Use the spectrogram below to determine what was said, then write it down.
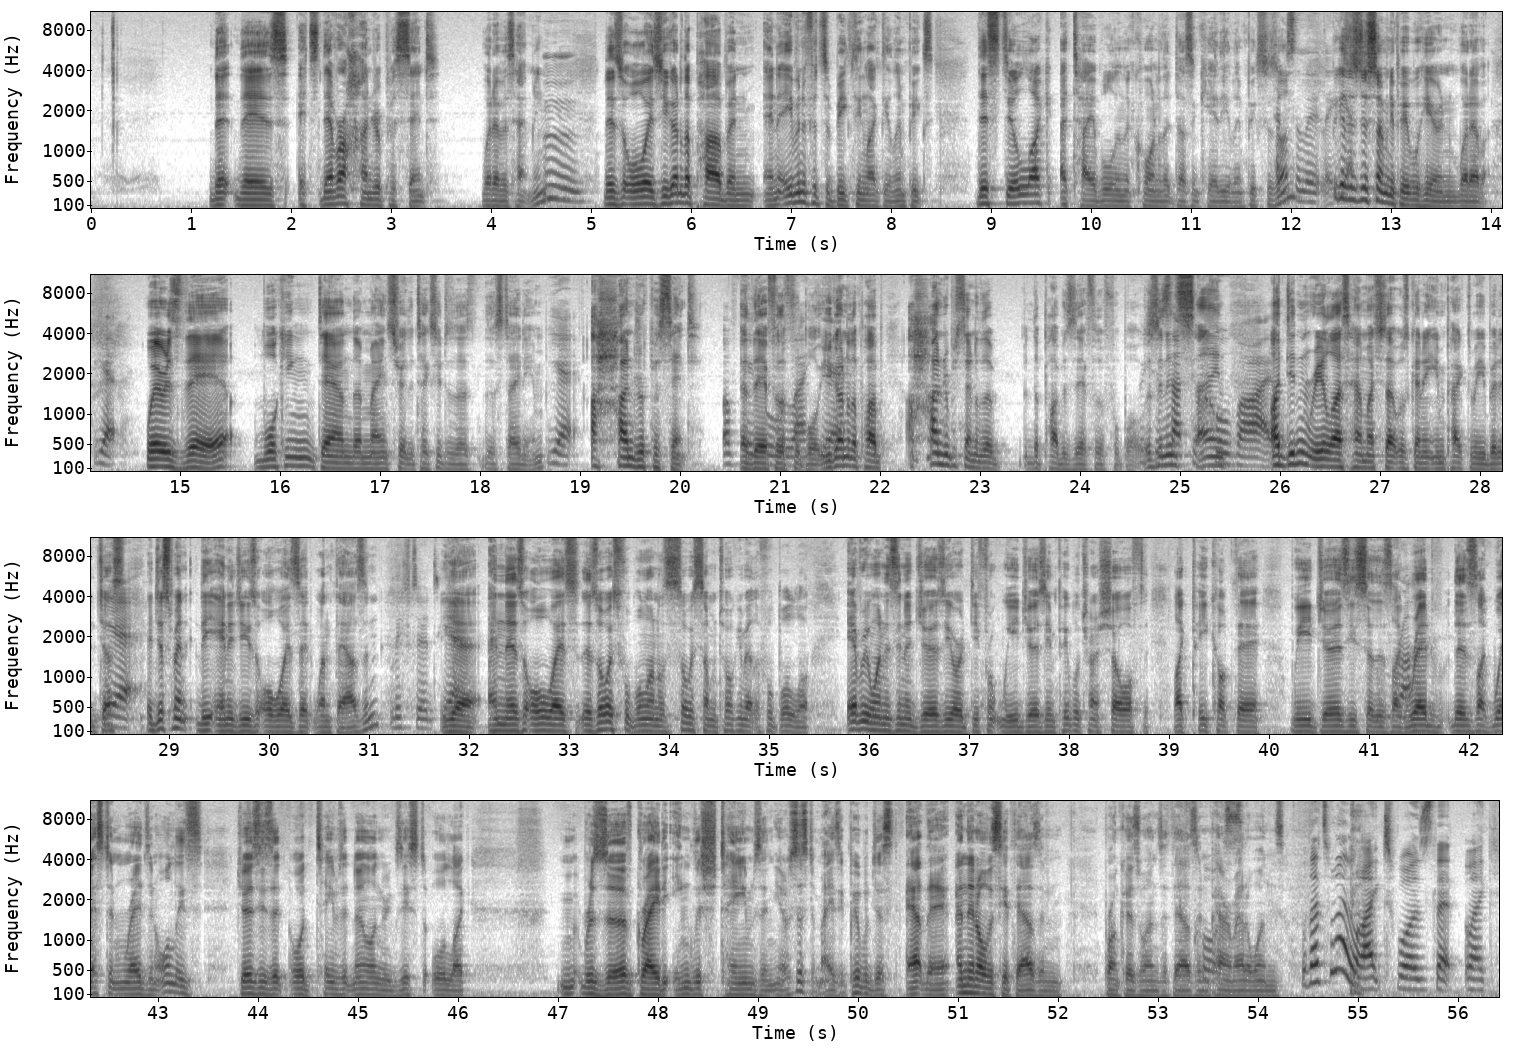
that there's it's never hundred percent whatever's happening. Mm. There's always you go to the pub and and even if it's a big thing like the Olympics. There's still like a table in the corner that doesn't care the Olympics is on. Absolutely, Because yeah. there's just so many people here and whatever. Yeah. Whereas there, walking down the main street that takes you to the, the stadium, Yeah. a hundred percent are there for the people, like, football. you yeah. go to the pub, a hundred percent of the the pub is there for the football. it was an such a insane. cool vibe. I didn't realize how much that was going to impact me, but it just Yeah. it just meant the energy is always at one thousand. Lifted, Yeah. yeah. and there's always there's always football on. There's always someone talking about the football, or everyone is in a jersey or a different weird jersey, and people are trying to show off like peacock their weird jerseys. So there's like Right. red, there's like Western Reds, and all these jerseys that or teams that no longer exist, or like reserve grade English teams, and you know it's just amazing. People just out there, and then obviously a thousand Broncos ones, a thousand. Parramatta ones. Well, that's what I liked was that like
